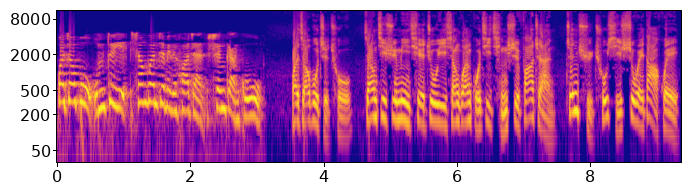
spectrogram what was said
外交部，我们对相关这面的发展深感鼓舞。外交部指出，将继续密切注意相关国际情势发展，争取出席世卫大会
